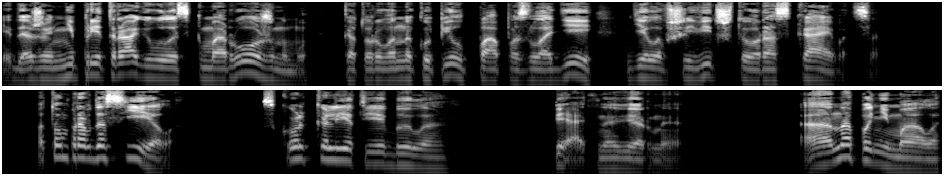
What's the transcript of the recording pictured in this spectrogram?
и даже не притрагивалась к мороженому, которого накупил папа-злодей, делавший вид, что раскаиваться. Потом, правда, съела. Сколько лет ей было? Пять, наверное. А она понимала,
